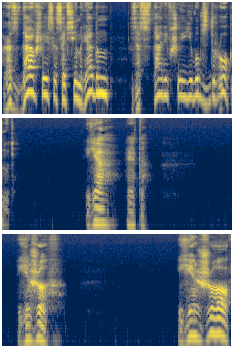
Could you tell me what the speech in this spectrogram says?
раздавшееся совсем рядом, заставившее его вздрогнуть. Я это... Ежов. Ежов.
